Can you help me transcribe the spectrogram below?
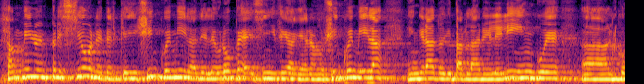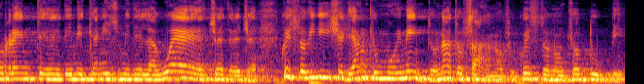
fa meno impressione perché i 5.000 delle europee significa che erano 5.000 in grado di parlare le lingue, eh, al corrente dei meccanismi della UE, eccetera, eccetera. Questo vi dice che anche un movimento nato sano, su questo non ho dubbi, un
